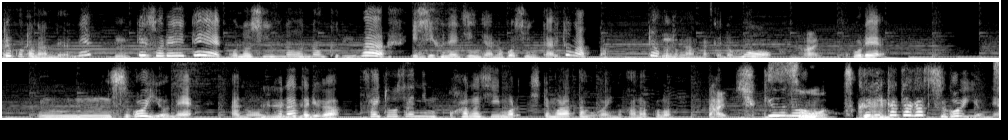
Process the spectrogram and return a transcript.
ということなんだよね。うんでそれでこの親王の首は石船神社のご神体となったということなんだけども、はい。これうーんすごいよね。あのうんこの辺りは斉藤さんにお話もしてもらった方がいいのかな？このはい。主宮の作り方がすごいよね。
